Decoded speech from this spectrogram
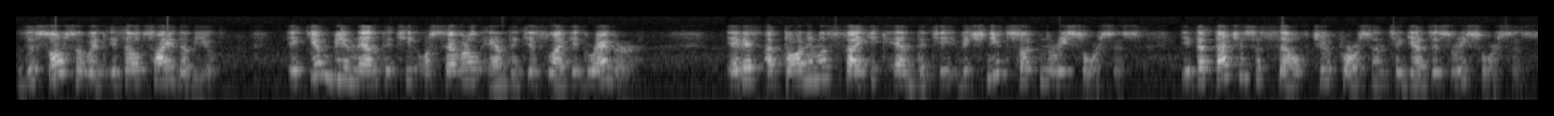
The source of it is outside of you. It can be an entity or several entities like egregor. It is autonomous psychic entity which needs certain resources. It attaches itself to a person to get these resources.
